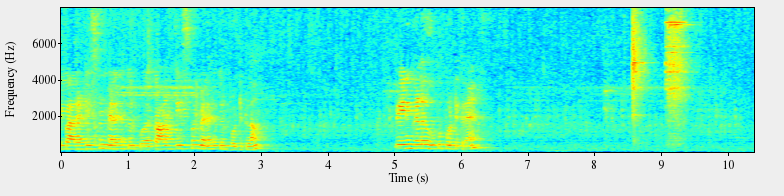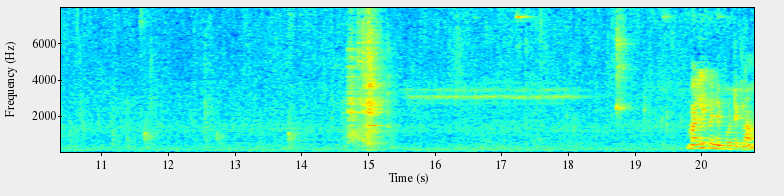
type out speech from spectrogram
இப்போ அரை டீஸ்பூன் மிளகுத்தூள் போ கால் டீஸ்பூன் மிளகுத்தூள் போட்டுக்கலாம். வேணுங்கிற உப்பு போட்டுக்கிறேன். மல்லி கொஞ்சம் போட்டுக்கலாம்.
